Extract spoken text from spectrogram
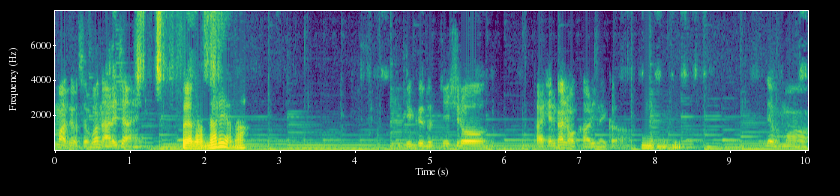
まあでもそこは慣れじゃない？そうやな、慣れやな。結局どっちにしろ大変なのは変わりないから。うんうんうん。でもま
